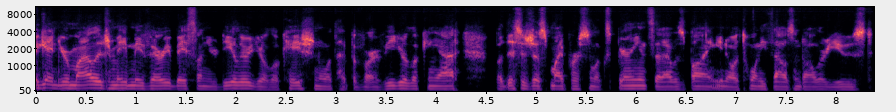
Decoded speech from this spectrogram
again, your mileage may may vary based on your dealer, your location, what type of RV you're looking at. But this is just my personal experience that I was buying, you know, a twenty thousand dollar used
